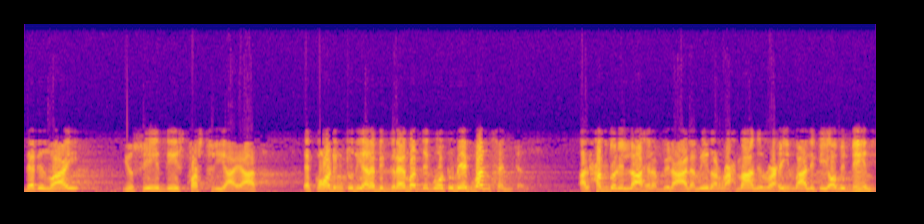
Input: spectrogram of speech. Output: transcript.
That is why you see these first three ayat, according to the Arabic grammar, they go to make one sentence. Alhamdulillah Rabbil Alameen Ar-Rahman Ar-Rahim Maliki Yawmiddin.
